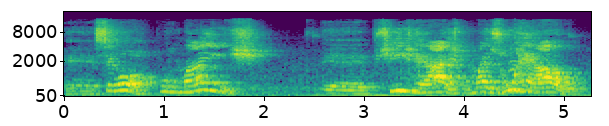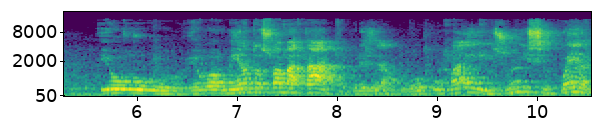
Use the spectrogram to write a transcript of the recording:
é, Senhor, por mais é, X reais, por mais um real, eu, eu aumento a sua batata, por exemplo. Ou por mais 1,50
